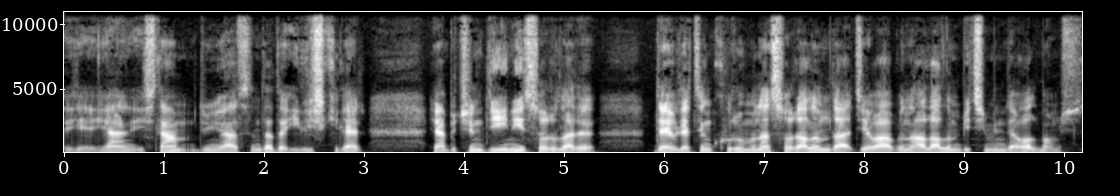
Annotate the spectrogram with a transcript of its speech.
yani İslam dünyasında da ilişkiler yani bütün dini soruları devletin kurumuna soralım da cevabını alalım biçiminde olmamış.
